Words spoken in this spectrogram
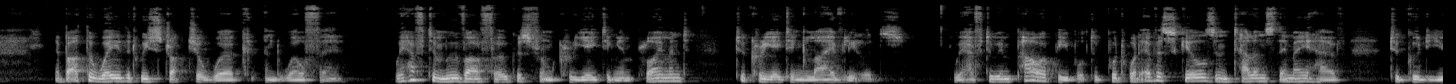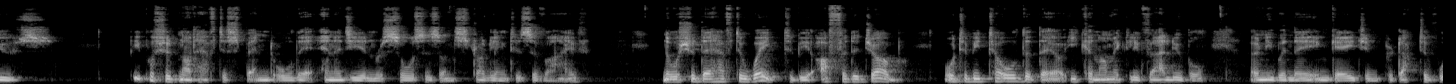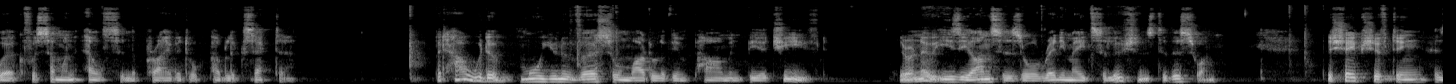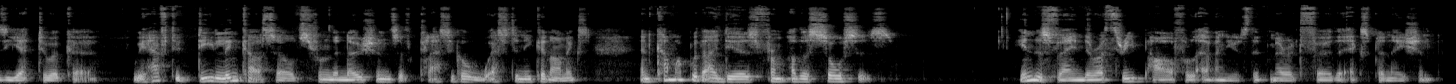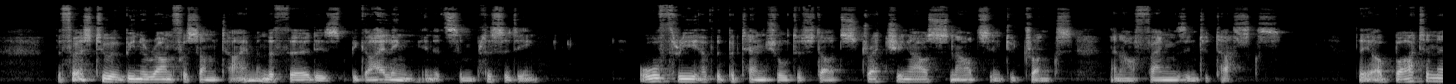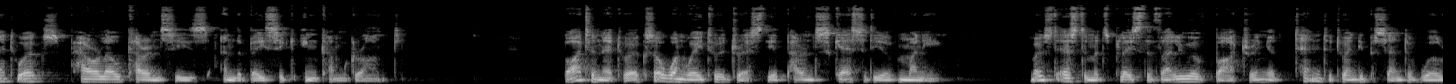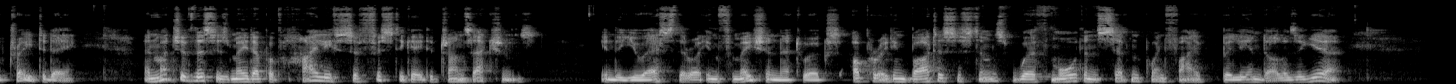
about the way that we structure work and welfare. We have to move our focus from creating employment to creating livelihoods. We have to empower people to put whatever skills and talents they may have to good use. People should not have to spend all their energy and resources on struggling to survive, nor should they have to wait to be offered a job or to be told that they are economically valuable only when they engage in productive work for someone else in the private or public sector. But how would a more universal model of empowerment be achieved? There are no easy answers or ready made solutions to this one. The shape shifting has yet to occur. We have to de-link ourselves from the notions of classical Western economics and come up with ideas from other sources. In this vein, there are three powerful avenues that merit further explanation. The first two have been around for some time, and the third is beguiling in its simplicity. All three have the potential to start stretching our snouts into trunks and our fangs into tusks. They are barter networks, parallel currencies, and the basic income grant. Barter networks are one way to address the apparent scarcity of money most estimates place the value of bartering at 10 to 20 percent of world trade today, and much of this is made up of highly sophisticated transactions. In the US, there are information networks operating barter systems worth more than $7.5 billion a year.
